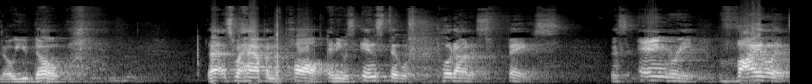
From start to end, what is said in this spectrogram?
No, you don't. That's what happened to Paul, and he was instantly put on his face. This angry, violent,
